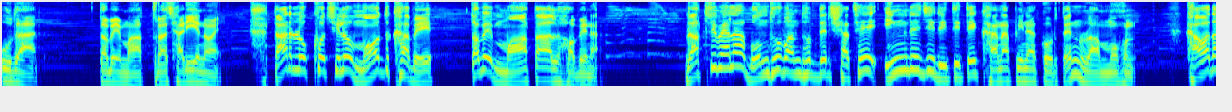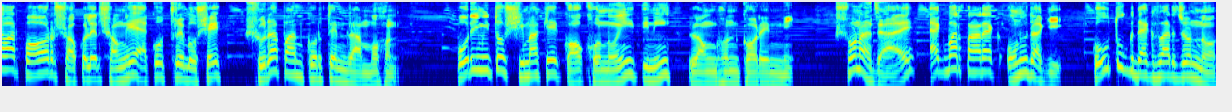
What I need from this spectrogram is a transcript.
উদার। তবে মাত্রা ছাড়িয়ে নয়। তার লক্ষ্য ছিল মদ খাবে, তবে মাতাল হবে না। রাত্রিবেলা বন্ধু বান্ধবদের সাথে ইংরেজি রীতিতে খানাপিনা করতেন রামমোহন। খাওয়া দাওয়ার পর সকলের সঙ্গে একত্রে বসে সুরাপান করতেন রামমোহন। পরিমিত সীমাকে কখনোই তিনি লঙ্ঘন করেননি। শোনা যায়, একবার তার এক অনুরাগী কৌতুক দেখবার জন্য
